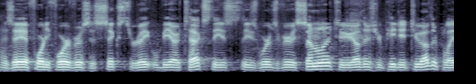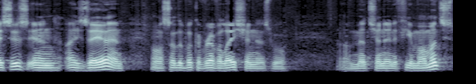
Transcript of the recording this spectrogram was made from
Isaiah 44, verses 6 through 8 will be our text. These, these words are very similar to others repeated two other places in Isaiah and also the book of Revelation, as we'll uh, mention in a few moments.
